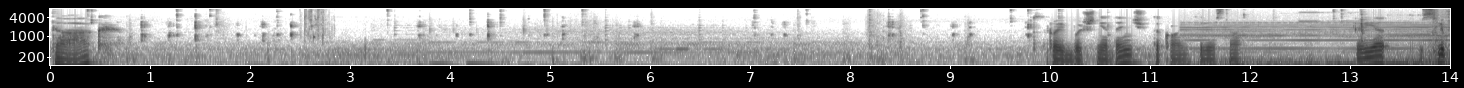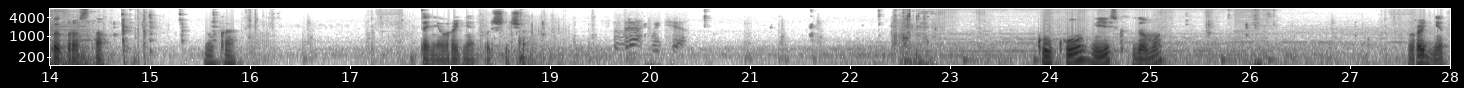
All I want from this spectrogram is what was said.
Так. Строить больше нет, да, ничего такого интересного? Я слепой просто? Ну-ка. Да не, вроде нет больше ничего. Здравствуйте. Ку-ку, есть кто дома? Вроде нет.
